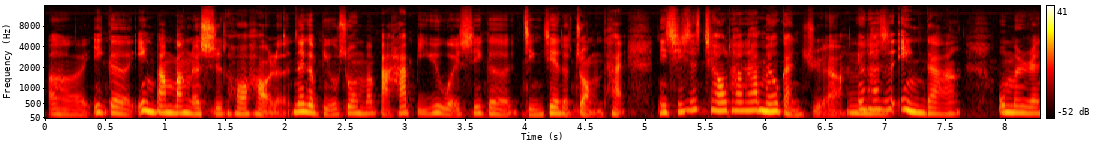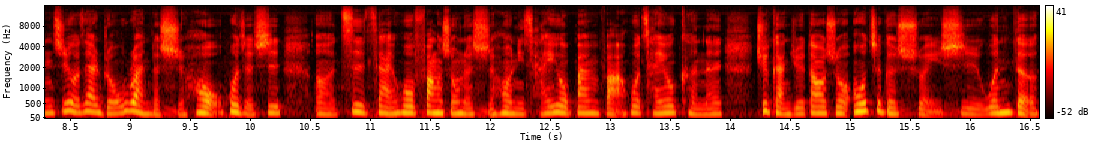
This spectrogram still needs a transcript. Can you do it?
呃一个硬邦邦的石头好了，那个比如说我们把它比喻为是一个警戒的状态，你其实敲它，它没有感觉啊，因为它是硬的啊。我们人只有在柔软的时候，或者是呃自在或放松的时候，你才有办法或才有可能去感觉到说，哦，这个水是温的，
